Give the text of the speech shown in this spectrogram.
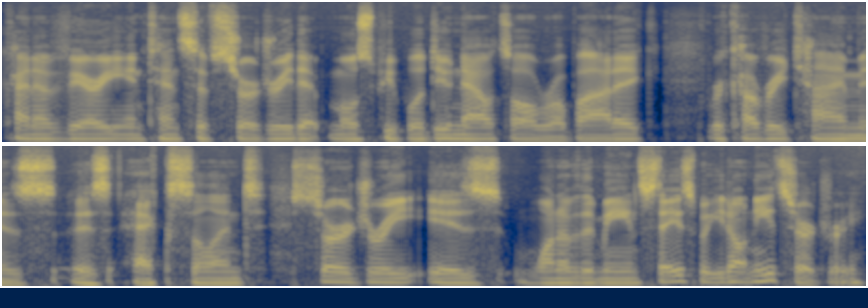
kind of very intensive surgery that most people do. Now it's all robotic. Recovery time is is excellent. Surgery is one of the mainstays, but you don't need surgery.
